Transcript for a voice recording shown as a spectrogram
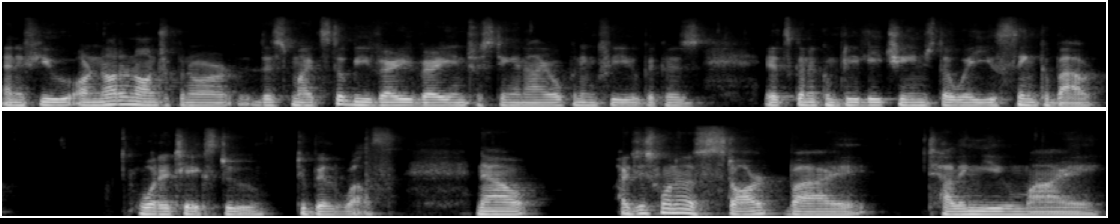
And if you are not an entrepreneur, this might still be very, very interesting and eye opening for you because it's going to completely change the way you think about what it takes to to build wealth. Now, I just want to start by telling you my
